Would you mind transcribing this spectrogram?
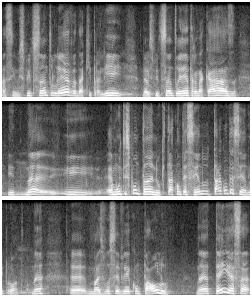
Assim, o Espírito Santo leva daqui para ali, uhum. né, o Espírito Santo entra na casa, e, né, e é muito espontâneo. O que está acontecendo, está acontecendo e pronto. Uhum. Né? É, mas você vê com Paulo, né, tem essa,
